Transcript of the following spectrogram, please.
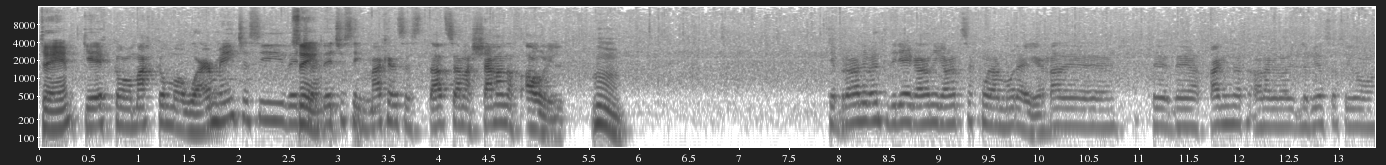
Sí. que es como más como War Mage, así. De, Sí. hecho, de hecho, esa imagen, ese stat se llama Shaman of Auril. Mm. Que probablemente diría que canónicamente esa es como la armadura de guerra de, de, de Ragnar, ahora que lo, lo pienso, así como.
